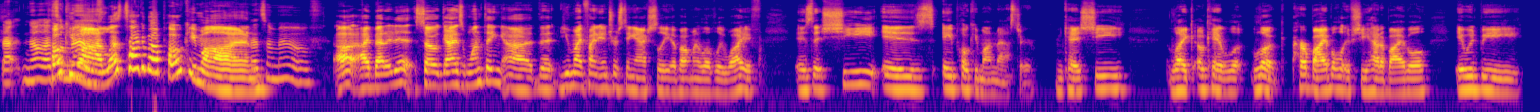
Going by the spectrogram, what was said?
That no, that's a Pokemon. Let's talk about Pokemon. That's a move. Uh, I bet it is. So, guys, one thing uh, that you might find interesting actually about my lovely wife is that she is a Pokemon master. Okay, she like okay, look, look, her Bible. If she had a Bible, it would be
